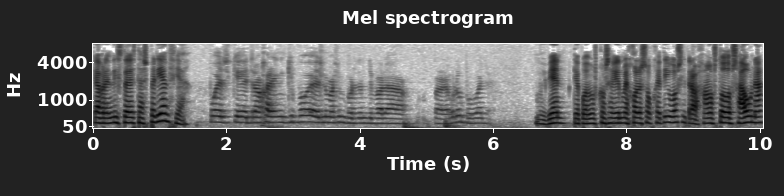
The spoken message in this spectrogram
que aprendiste de esta experiencia? Pues que trabajar en equipo es lo más importante para, para el grupo, vaya. Muy bien, que podemos conseguir mejores objetivos si trabajamos todos a una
